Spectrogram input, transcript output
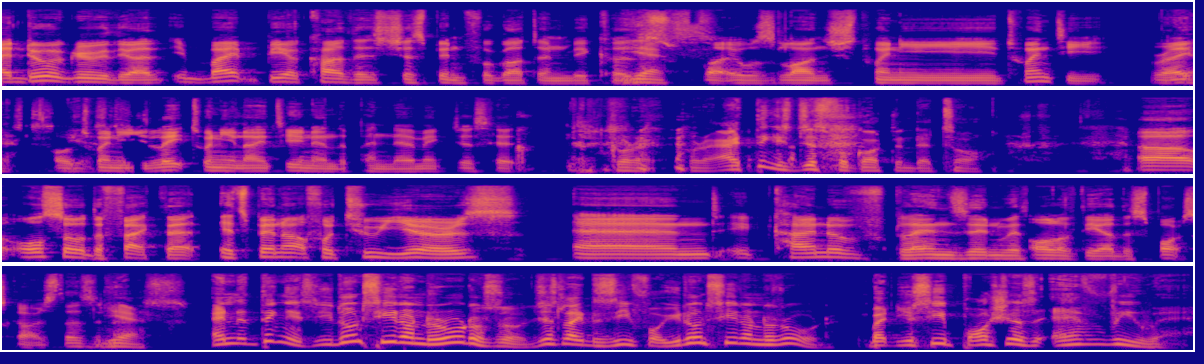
I do agree with you. It might be a car that's just been forgotten because Yes. well, it was launched 2020, right? Yes, or yes. 20 late 2019, and the pandemic just hit. correct, correct. I think it's just forgotten. That's all. Uh, also, the fact that it's been out for two years and it kind of blends in with all of the other sports cars, doesn't it? Yes. And the thing is, you don't see it on the road also. Just like the Z4, you don't see it on the road, but you see Porsches everywhere.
